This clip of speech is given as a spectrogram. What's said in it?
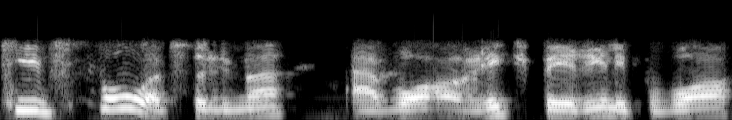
qu'il faut absolument avoir récupéré les pouvoirs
